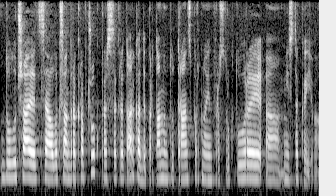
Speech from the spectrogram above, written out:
долучається Олександра Кравчук, прес-секретарка департаменту транспортної інфраструктури е, міста Києва.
